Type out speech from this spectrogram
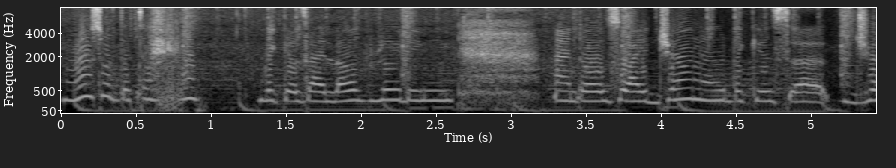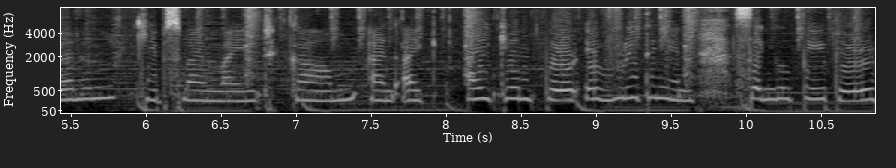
most of the time because i love reading. And also i journal because uh, journal keeps my mind calm and i i can pour everything in single paper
